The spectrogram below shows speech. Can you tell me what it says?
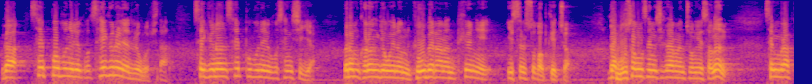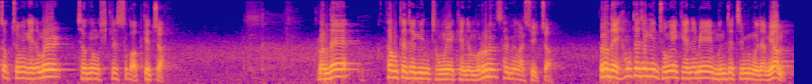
그러니까 세포 분열이고 세균을 예를 들어 봅시다. 세균은 세포 분열이고 생식이야. 그럼 그런 경우에는 교배라는 표현이 있을 수가 없겠죠. 그러니까 무성 생식이라는 종에서는 생물학적 종의 개념을 적용시킬 수가 없겠죠. 그런데 형태적인 종의 개념으로는 설명할 수 있죠. 그런데 형태적인 종의 개념의 문제점이 뭐냐면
